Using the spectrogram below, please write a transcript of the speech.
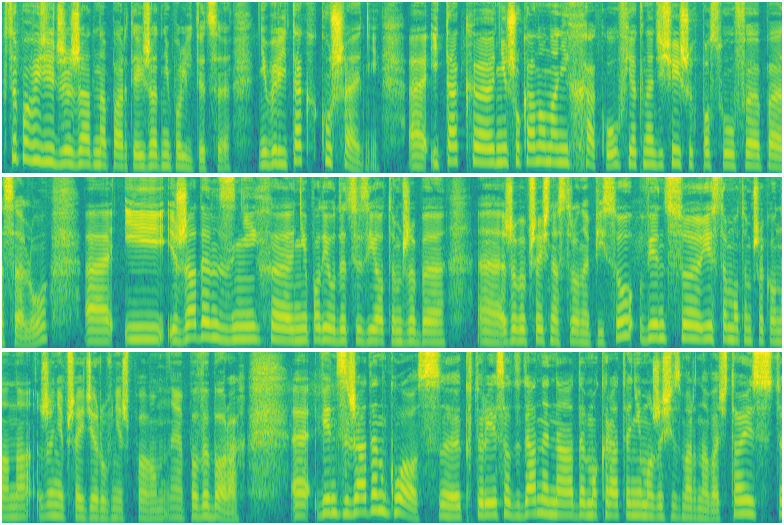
Chcę powiedzieć, że żadna partia i żadni politycy nie byli tak kuszeni i tak nie szukano na nich haków, jak na dzisiejszych posłów PSL-u i żaden z nich nie podjął decyzji o tym, żeby, e, żeby przejść na stronę PiSu, więc e, jestem o tym przekonana, że nie przejdzie również po, e, po wyborach. Więc żaden głos, który jest oddany na demokratę, nie może się zmarnować. To jest,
